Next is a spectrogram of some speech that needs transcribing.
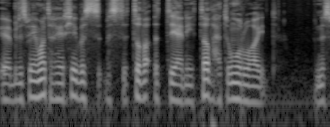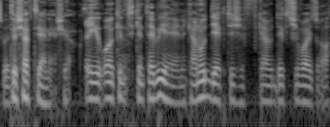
يعني بالنسبة لي ما تغير شيء بس بس تض... يعني اتضحت أمور وايد بالنسبة لي. اكتشفت يعني أشياء. إي وكنت كنت أبيها يعني. كان ودي أكتشف كان ودي أكتشف وايد شغلات.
